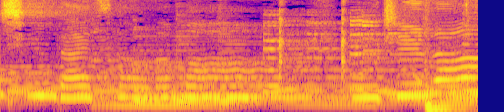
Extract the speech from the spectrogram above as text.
心带走了吗？不知了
